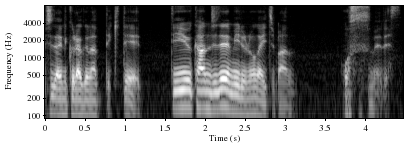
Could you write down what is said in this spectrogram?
次第に暗くなってきてっていう感じで見るのが一番おすすめです。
